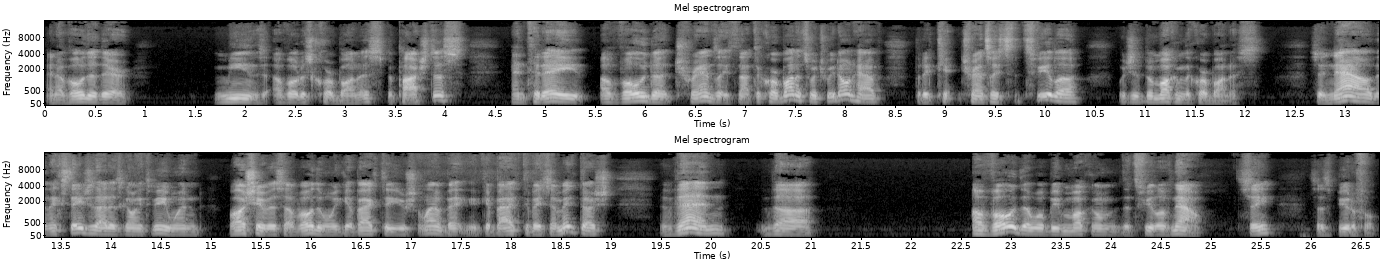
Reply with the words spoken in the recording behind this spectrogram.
and Avoda there means Avodas Korbanis, Bepashtas, and today Avoda translates not to Korbanis, which we don't have, but it translates to Tefillah, which is B'makim the Korbanis. So now the next stage of that is going to be when V'hashevis Avoda, when we get back to Yerushalayim, get back to Beis Hamikdash, then the avoda will be makom the tefillah of now. See, so it's beautiful.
